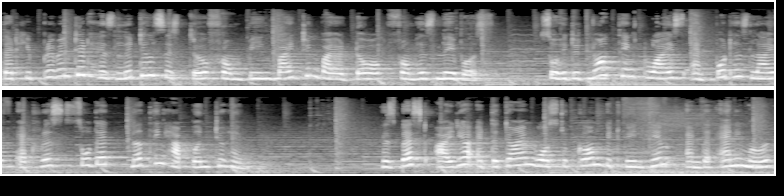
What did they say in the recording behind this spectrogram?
that he prevented his little sister from being bitten by a dog from his neighbors. So he did not think twice and put his life at risk so that nothing happened to him. His best idea at the time was to come between him and the animal,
